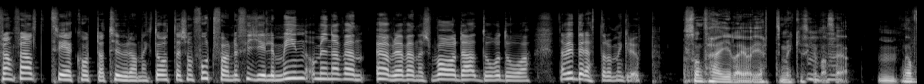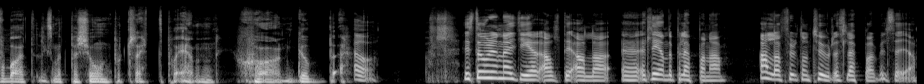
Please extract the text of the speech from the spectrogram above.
Framförallt tre korta turanekdoter som fortfarande förgyller min och mina vän, övriga vänners vardag då och då när vi berättar dem i grupp. Sånt här gillar jag jättemycket ska jag Mhm. bara säga. Man får bara ett, liksom ett personporträtt på en skön gubbe. Ja. Historierna ger alltid alla eh, ett leende på läpparna. Alla förutom Tures läppar vill säga.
